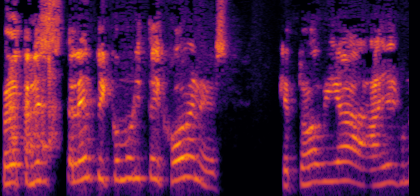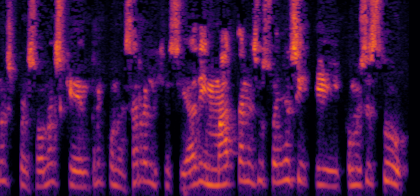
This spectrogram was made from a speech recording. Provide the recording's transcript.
pero tienes ese talento y como ahorita hay jóvenes que todavía hay algunas personas que entran con esa religiosidad y matan esos sueños y, como dices tú,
